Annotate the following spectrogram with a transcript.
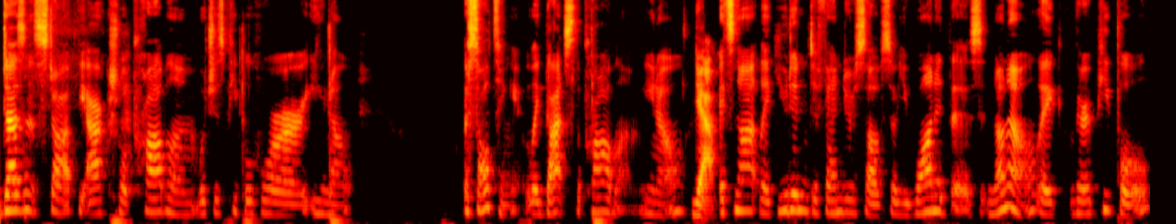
doesn't stop the actual problem, which is people who are, you know, assaulting you. Like that's the problem, you know? Yeah. It's not like you didn't defend yourself so you wanted this. No, no. Like there are people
